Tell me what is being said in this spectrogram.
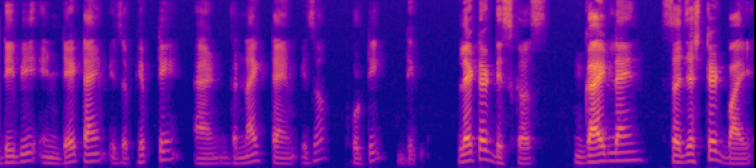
dB in daytime is a 50 and the night time is a 40 dB. Let us discuss guideline suggested by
